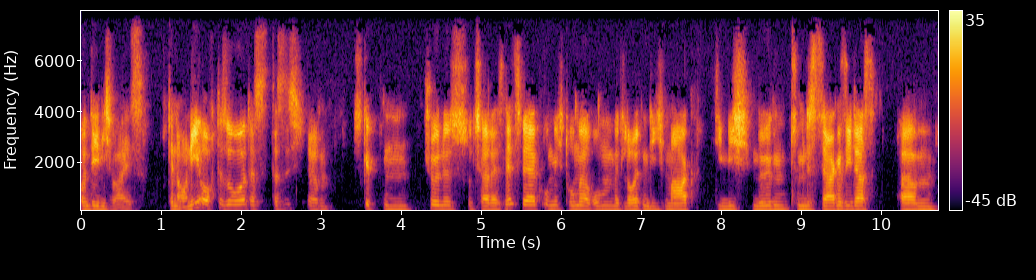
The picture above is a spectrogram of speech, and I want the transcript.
von denen ich weiß. Genau, nee, auch so, dass, dass ich, ähm, es gibt ein schönes soziales Netzwerk um mich drumherum mit Leuten, die ich mag, die mich mögen. Zumindest sagen sie das. Ähm,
